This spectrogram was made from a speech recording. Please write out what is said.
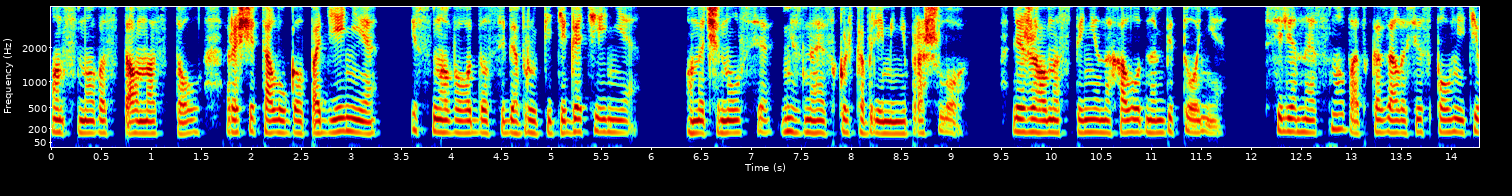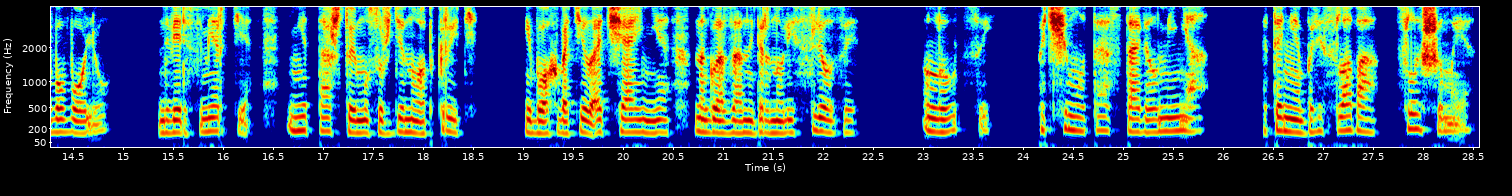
Он снова встал на стол, рассчитал угол падения и снова отдал себя в руки тяготения. Он очнулся, не зная, сколько времени прошло. Лежал на спине на холодном бетоне. Вселенная снова отказалась исполнить его волю. Дверь смерти не та, что ему суждено открыть. Его охватило отчаяние, на глаза навернулись слезы. «Луций, почему ты оставил меня?» Это не были слова, слышимые.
